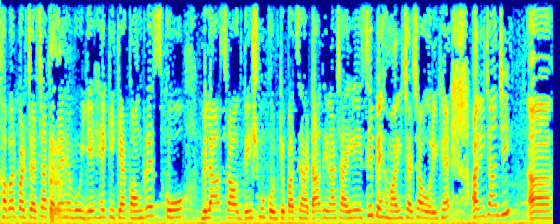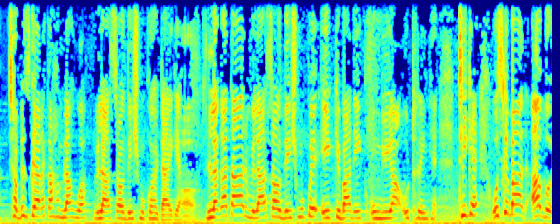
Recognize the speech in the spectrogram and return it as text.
खबर पर चर्चा कर रहे हैं वो ये है कि क्या कांग्रेस को विलासराव देशमुख को उनके पद से हटा देना चाहिए? इसी पे हमारी चर्चा हो रही है। अलीजान जी छब्बीस ग्यारह का हमला हुआ। विलासराव देशमुख को हटाया गया। हाँ। लगातार विलासराव देशमुख पे एक के बाद एक उंगलियाँ उठ रही हैं। ठीक है? उसके बाद अब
